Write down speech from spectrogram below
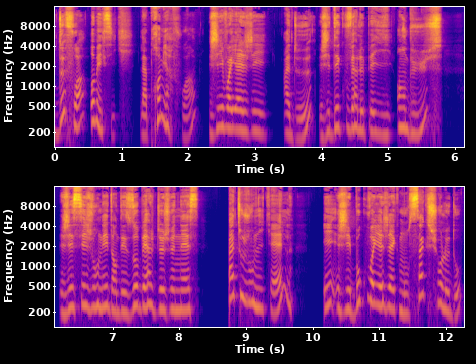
deux fois au Mexique. La première fois, j'ai voyagé à deux, j'ai découvert le pays en bus, j'ai séjourné dans des auberges de jeunesse pas toujours nickel. Et j'ai beaucoup voyagé avec mon sac sur le dos.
